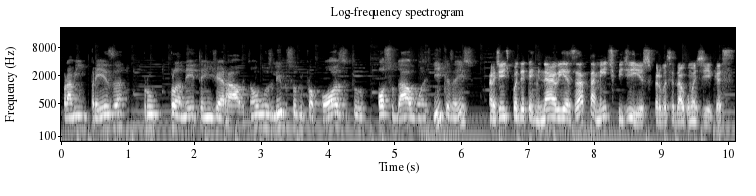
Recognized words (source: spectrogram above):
para minha empresa, para o planeta em geral. Então, alguns livros sobre propósito. Posso dar algumas dicas, é isso? Para a gente poder terminar, eu ia exatamente pedir isso, para você dar algumas dicas.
